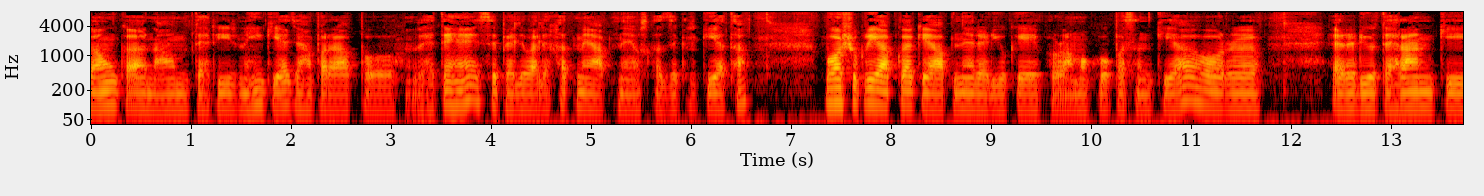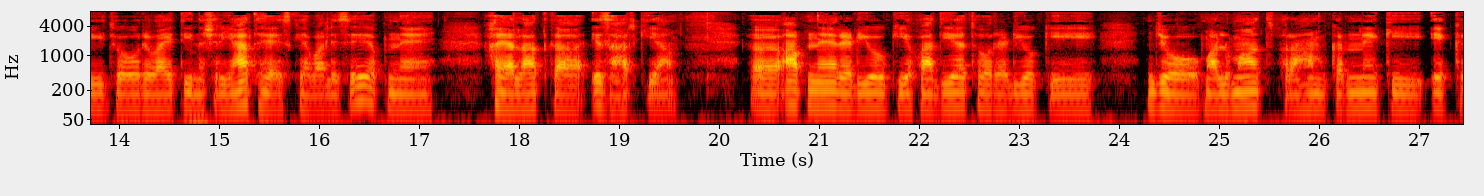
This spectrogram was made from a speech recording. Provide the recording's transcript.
گاؤں کا نام تحریر نہیں کیا جہاں پر آپ رہتے ہیں۔ اس سے پہلے والے خط میں آپ نے اس کا ذکر کیا تھا۔ بہت شکریہ آپ کا کہ آپ نے ریڈیو کے پروگراموں کو پسند کیا اور ریڈیو تہران کی جو روایتی نشریات ہے، اس کے حوالے سے اپنے خیالات کا اظہار کیا۔ آپ نے ریڈیو کی افادیت اور ریڈیو کی جو معلومات فراہم کرنے کی ایک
